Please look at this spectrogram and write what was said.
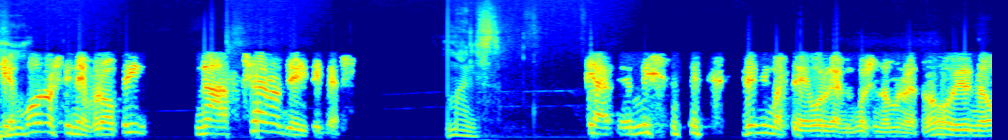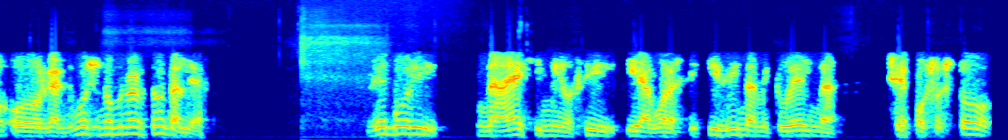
και μόνο στην Ευρώπη να αυξάνονται οι τιμές. Μάλιστα. Και εμείς δεν είμαστε ο Οργανισμός Ηνωμένων Εθνών. Ο Οργανισμός Ηνωμένων Εθνών τα λέει δεν μπορεί να έχει μειωθεί η αγοραστική δύναμη του Έλληνα σε ποσοστό,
